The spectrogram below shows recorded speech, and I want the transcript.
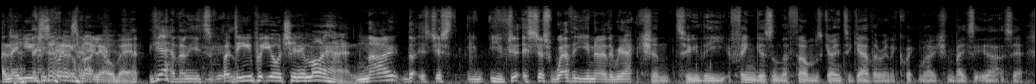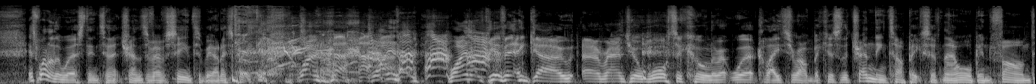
and then you squeeze me a little bit. Yeah, then you just But do you put your chin in my hand? No, it's just you, you've, it's just whether you know the reaction to the fingers and the thumbs going together in a quick motion. Basically, that's it. It's one of the worst internet trends I've ever seen, to be honest. But why, why, not, why not give it a go around your water cooler at work later on? Because the trending topics have now all been farmed,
